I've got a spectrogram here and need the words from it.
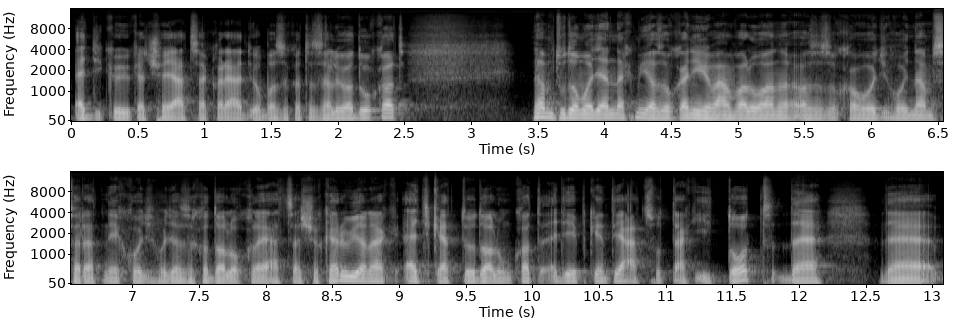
egyik őket se játszák a rádióban azokat az előadókat. Nem tudom, hogy ennek mi az oka, nyilvánvalóan az az oka, hogy, hogy nem szeretnék, hogy, hogy ezek a dalok lejátszásra kerüljenek. Egy-kettő dalunkat egyébként játszották itt-ott, de, de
